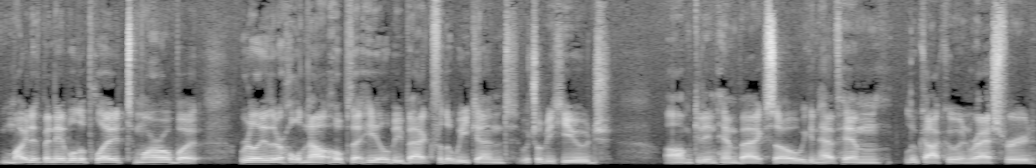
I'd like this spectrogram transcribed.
might have been able to play tomorrow, but really they're holding out hope that he'll be back for the weekend, which will be huge. Um, getting him back so we can have him, Lukaku, and Rashford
